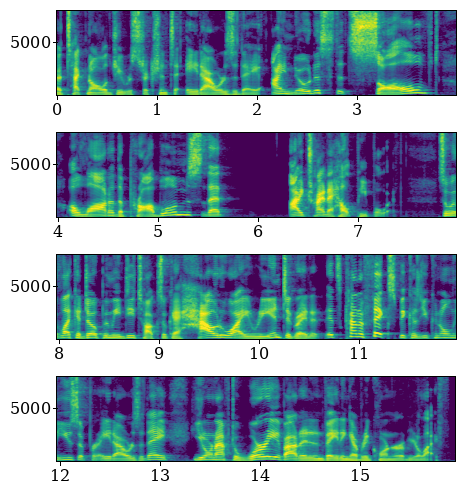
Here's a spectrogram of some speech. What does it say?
a technology restriction to eight hours a day, I noticed it solved a lot of the problems that I try to help people with. So with like a dopamine detox, okay, how do I reintegrate it? It's kind of fixed because you can only use it for eight hours a day. You don't have to worry about it invading every corner of your life.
